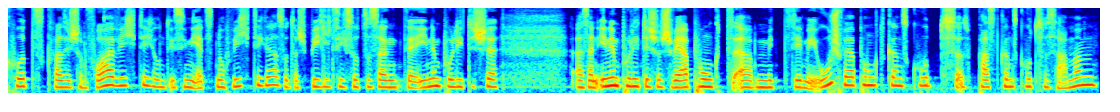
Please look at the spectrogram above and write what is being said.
kurz quasi schon vorher wichtig und ist ihm jetzt noch wichtiger. Also da spiegelt sich sozusagen der innenpolitische also ein innenpolitischer Schwerpunkt äh, mit dem EU-Schwerpunkt ganz gut, also passt ganz gut zusammen.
